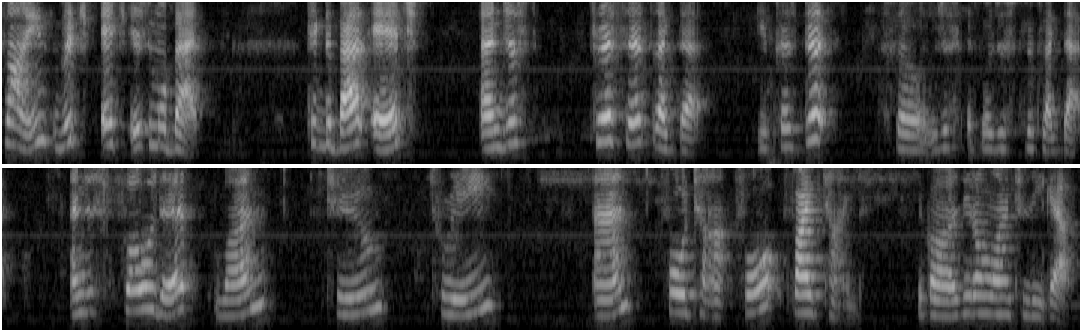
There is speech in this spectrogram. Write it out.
find which edge is more bad. Take the bad edge and just press it like that. You pressed it, so just it will just look like that. And just fold it. One, two, three, and four times, four, five times. Because you don't want it to leak out.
